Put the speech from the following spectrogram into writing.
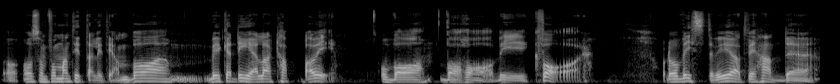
och, så får man titta lite grann. Vad, vilka delar tappar vi? Och vad, vad har vi kvar? Och då visste vi ju att vi hade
